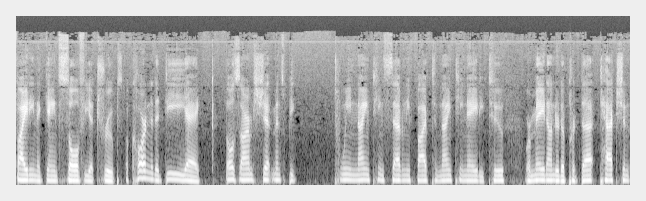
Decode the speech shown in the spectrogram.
fighting against Soviet troops. According to the DEA, those arms shipments between 1975 to 1982 were made under the protection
